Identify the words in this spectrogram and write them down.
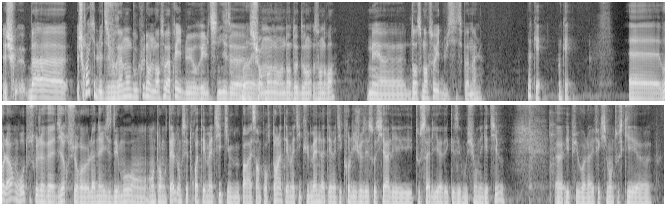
Je, bah, je crois qu'il le dit vraiment beaucoup dans le morceau. Après, il le réutilise Ouais, ouais, sûrement dans- d'autres en- endroits. Mais euh, dans ce morceau, il l'utilise pas mal. Ok, ok. Euh, voilà, en gros, tout ce que j'avais à dire sur euh, l'analyse des mots en, tant que tel. Donc, c'est trois thématiques qui me paraissent importantes la thématique humaine, la thématique religieuse et sociale, et tout ça lié avec des émotions négatives. Et puis voilà, effectivement, tout ce qui est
